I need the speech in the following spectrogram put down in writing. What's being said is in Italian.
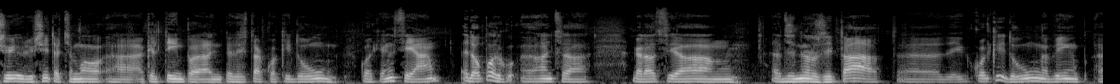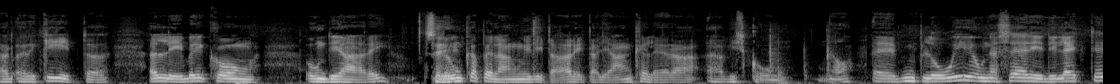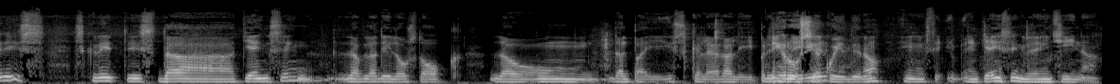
riuscito diciamo, a quel tempo a intervistare qualche don, qualche anziano e dopo eh, anche grazie a mm, la generosità eh, di qualche don abbiamo arricchito il libro con un diario Sì. di un cappellano militare italiano che era a Visconti. No? E in più una serie di lettere scritte da Tianjin, da Vladivostok, da un, dal paese che era lì. In Russia, quindi, no? In, sì, in Tianjin e in Cina.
